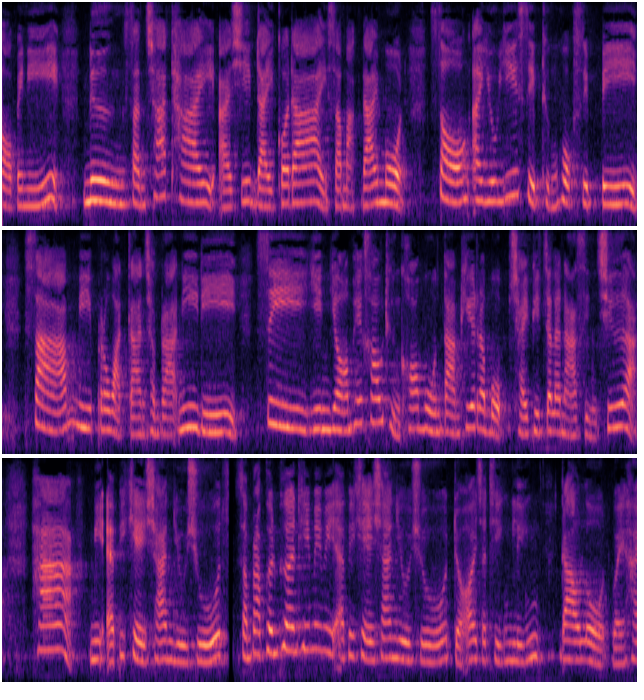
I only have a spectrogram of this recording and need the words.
ต่อไปนี้ 1. สัญชาติไทย อาชีพใดก็ได้ สมัครได้หมด 2. อายุ 20-60 ปี 3. มีประวัติการชำระหนี้ดี 4. ยินยอมให้เข้าถึงข้อมูลตามที่ระบบใช้พิจารณาสินเชื่อ 5. มีแอปพลิเคชัน YouShoot สำหรับเพื่อนๆที่ไม่มีแอปพลิเคชัน YouShoot เดี๋ยวอ้อยจะทิ้งลิงก์ดาวน์โหลดไว้ให้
